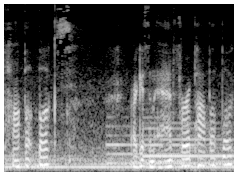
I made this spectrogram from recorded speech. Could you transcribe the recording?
Pop-up books. Or I guess an ad for a pop-up book.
